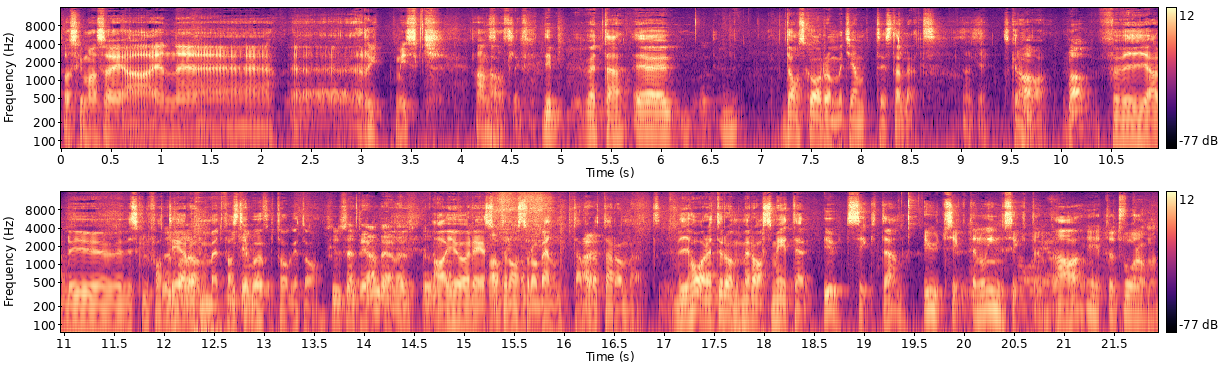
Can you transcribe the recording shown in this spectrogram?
vad ska man säga, en eh, eh, rytmisk ansats liksom. Det, vänta. Eh, de ska ha rummet jämte istället. Okej. Ska de ha. Ja. För vi hade ju... Vi skulle fått Det det var- rummet fast det var upptaget då. Ska vi sätta igen det eller? Ja, gör det så att Ja. de står och väntar på detta rummet. Vi har ett rum idag som heter Utsikten. Utsikten och insikten Ja. heter två rummen.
